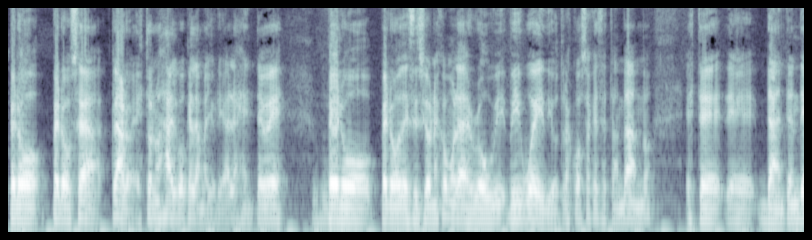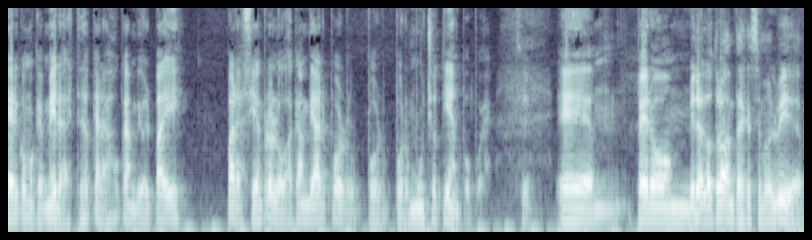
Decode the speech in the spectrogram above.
Pero, pero, o sea, claro, esto no es algo que la mayoría de la gente ve, pero, pero decisiones como la de Roe v. Wade y otras cosas que se están dando, este, da a entender como que, mira, este carajo cambió el país para siempre, lo va a cambiar por, por, por mucho tiempo, pues. Sí. Eh, pero... mm, Mira, el otro, antes de que se me olvide,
